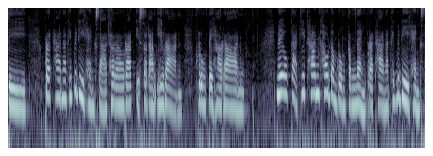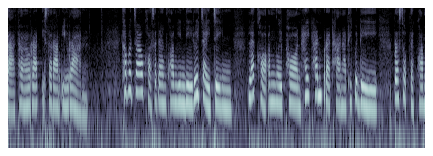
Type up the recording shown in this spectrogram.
ซี ประธานาธิบดีแห่งสาธารณรัฐอิสลามอิหร่าน กรุงเตหะราน ในโอกาสที่ท่านเข้าดำรงตำแหน่งประธานาธิบดีแห่งสาธารณรัฐอิสลามอิหร่านข้าพเจ้าขอแสดงความยินดีด้วยใจจริง และขออำนวยพรให้ท่านประธานาธิบดี ประสบแต่ความ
